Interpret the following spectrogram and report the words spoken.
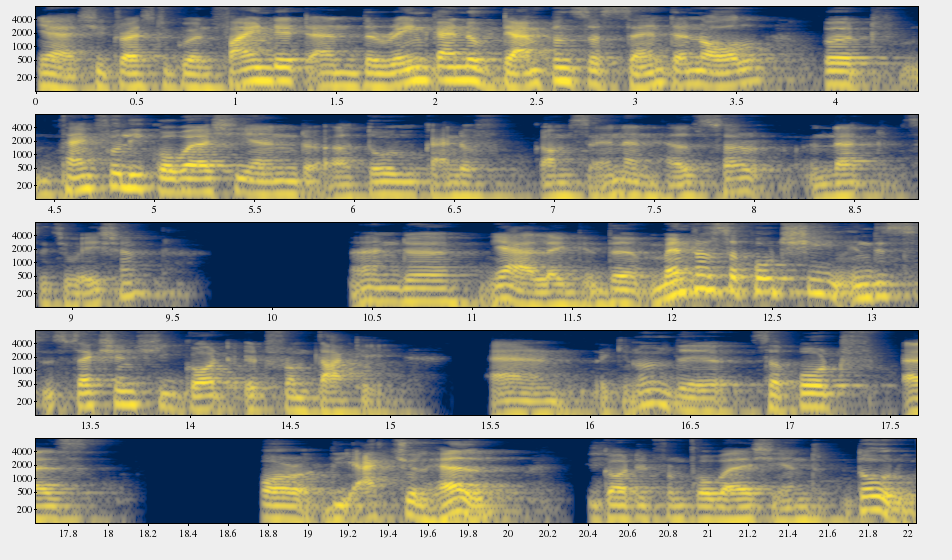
yeah she tries to go and find it and the rain kind of dampens the scent and all but thankfully kobayashi and uh, kind of comes in and helps her in that situation. And uh, yeah like the mental support she in this section she got it from take. And like you know the support as for the actual help she got it from kobayashi and toru.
